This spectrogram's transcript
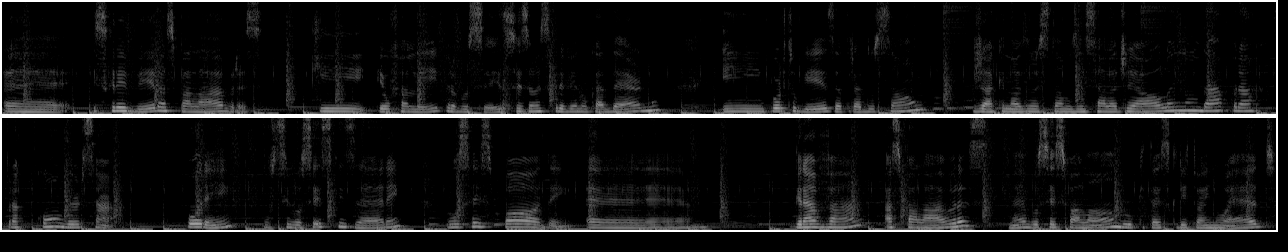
é, escrever as palavras que eu falei para vocês. Vocês vão escrever no caderno em português a tradução, já que nós não estamos em sala de aula e não dá para conversar. Porém, se vocês quiserem, vocês podem é, gravar as palavras, né? Vocês falando o que está escrito aí no Ed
